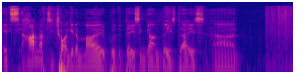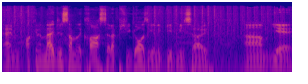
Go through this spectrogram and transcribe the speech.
it's hard enough to try and get a mode with a decent gun these days. Uh, and I can imagine some of the class setups you guys are going to give me. So, um, yeah,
